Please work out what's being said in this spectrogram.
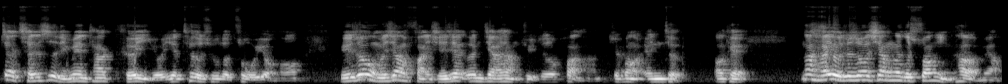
在程式里面它可以有一些特殊的作用哦。比如说我们像反斜线 n 加上去就是换行，就帮我 enter。OK。那还有就是说像那个双引号有没有？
